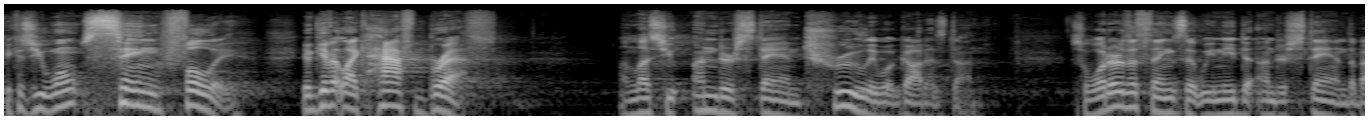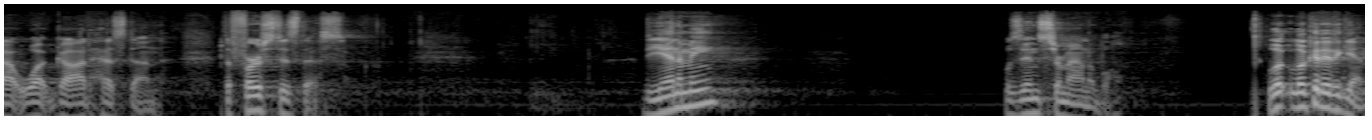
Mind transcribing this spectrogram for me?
Because you won't sing fully, you'll give it like half breath unless you understand truly what God has done. So, what are the things that we need to understand about what God has done? The first is this the enemy was insurmountable. Look, look at it again.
